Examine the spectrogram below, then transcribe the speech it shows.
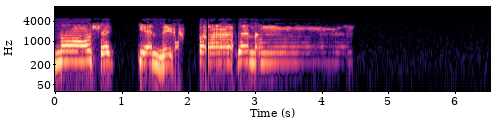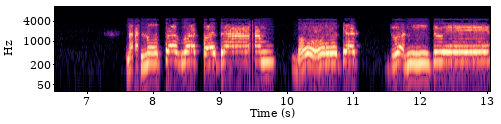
नो शक्य निष्पादनम्। ननु तव पदाम् भोजद्वन्द्वे।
